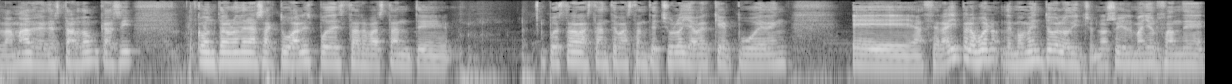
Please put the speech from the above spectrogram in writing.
la madre de Stardom casi, contra una de las actuales puede estar bastante, puede estar bastante, bastante chulo y a ver qué pueden eh, hacer ahí, pero bueno, de momento lo dicho, no soy el mayor fan de,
